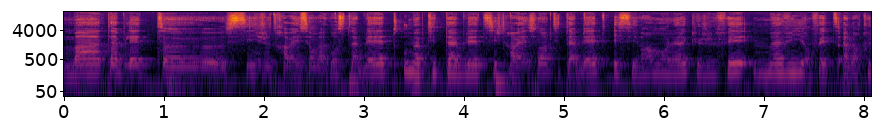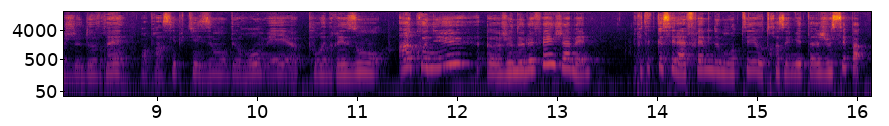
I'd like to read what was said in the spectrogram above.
ma tablette euh, si je travaille sur ma grosse tablette ou ma petite tablette si je travaille sur ma petite tablette et c'est vraiment là que je fais ma vie en fait alors que je devrais en principe utiliser mon bureau mais euh, pour une raison inconnue euh, je ne le fais jamais peut-être que c'est la flemme de monter au troisième étage je sais pas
